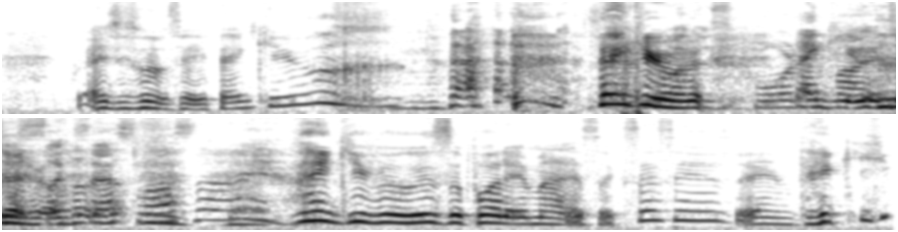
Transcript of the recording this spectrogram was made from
I just want to say thank you. thank you. Thank you my in general. success last night. Thank you for supporting my successes and thank you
